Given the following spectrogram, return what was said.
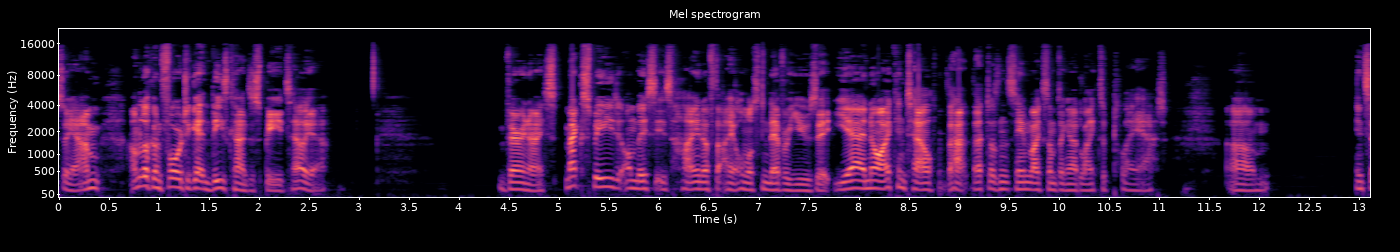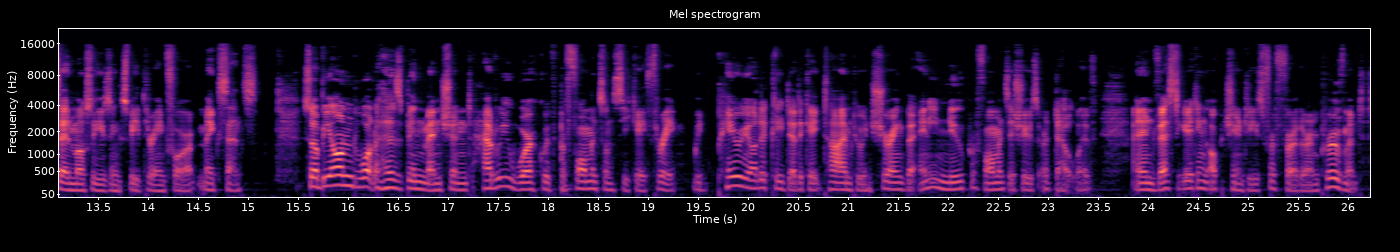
So yeah, I'm I'm looking forward to getting these kinds of speeds. Hell yeah. Very nice. Max speed on this is high enough that I almost never use it. Yeah, no, I can tell. That that doesn't seem like something I'd like to play at. Um, instead mostly using speed 3 and 4 makes sense. So beyond what has been mentioned, how do we work with performance on CK3? We periodically dedicate time to ensuring that any new performance issues are dealt with and investigating opportunities for further improvement.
